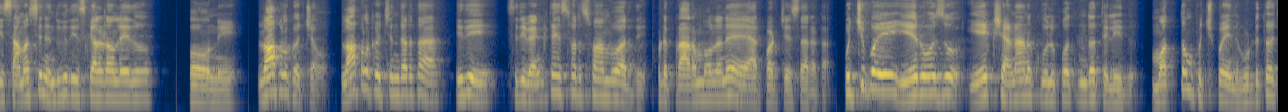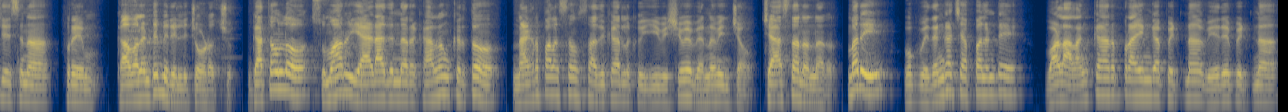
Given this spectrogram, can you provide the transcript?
ఈ సమస్యను ఎందుకు తీసుకెళ్ళడం లేదు? పోనీ లోపలికి వచ్చావు లోపలికి వచ్చిన తర్వాత ఇది శ్రీ వెంకటేశ్వర స్వామి వారిది. ఇప్పుడు ప్రారంభంలోనే ఏర్పాటు చేశారట. పుచ్చిపోయి ఏ రోజు ఏ క్షణాన కూలిపోతుందో తెలియదు మొత్తం పుచ్చిపోయింది. వుడ్తో చేసిన ఫ్రేమ్. కావాలంటే మీరు వెళ్ళి చూడొచ్చు. గతంలో సుమారు ఏడాదిన్నర కాలం క్రితం నగరపాలక సంస్థ అధికారులకు ఈ విషయమే విన్నవించాం. చేస్తానన్నారు. మరి ఒక విధంగా చెప్పాలంటే వాళ్ళ అలంకారప్రాయంగా పెట్టినా వేరే పెట్టినా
